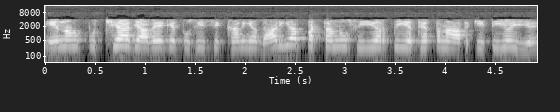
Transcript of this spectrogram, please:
ਇਹਨਾਂ ਨੂੰ ਪੁੱਛਿਆ ਜਾਵੇ ਕਿ ਤੁਸੀਂ ਸਿੱਖਾਂ ਦੀਆਂ ਦਾੜੀਆਂ ਪੱਟਣ ਨੂੰ ਸੀਆਰਪੀ ਇੱਥੇ ਤਨਾਤ ਕੀਤੀ ਹੋਈ ਹੈ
